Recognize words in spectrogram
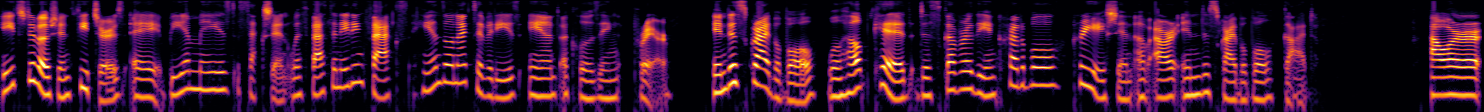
Each devotion features a Be Amazed section with fascinating facts, hands on activities, and a closing prayer. Indescribable will help kids discover the incredible creation of our indescribable God. Our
